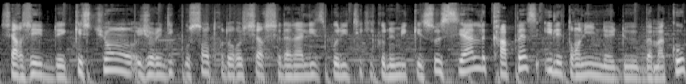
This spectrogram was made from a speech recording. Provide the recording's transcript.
chargé des questions juridiques au Centre de recherche et d'analyse politique, économique et sociale, CRAPES. Il est en ligne de Bamako.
